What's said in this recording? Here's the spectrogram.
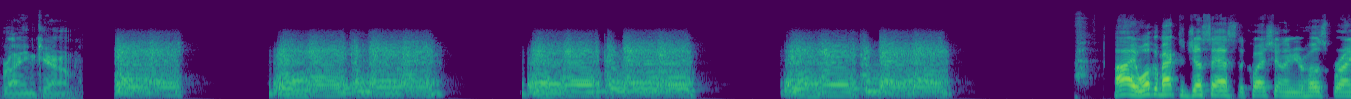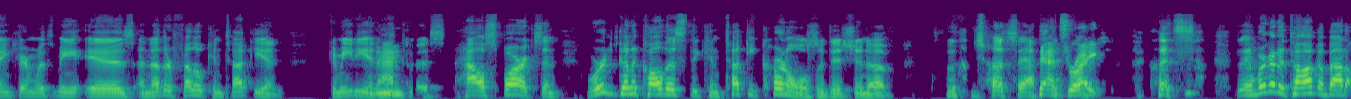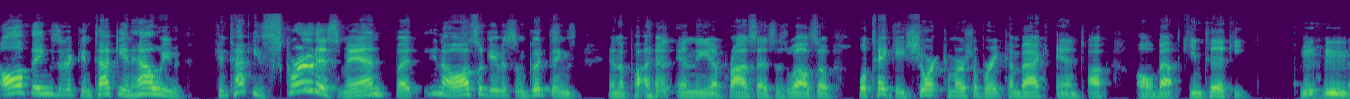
Brian Karem. Hi, welcome back to Just Ask the Question. I'm your host, Brian Karem. With me is another fellow Kentuckian, comedian, Mm. activist, Hal Sparks. And we're going to call this the Kentucky Kernels edition of Just Ask. the That's right. Let's, and we're going to talk about all things that are Kentucky and how we Kentucky screwed us, man. But you know, also gave us some good things in the in the uh, process as well. So we'll take a short commercial break, come back, and talk all about Kentucky. hmm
